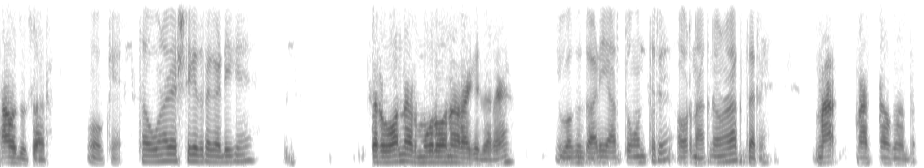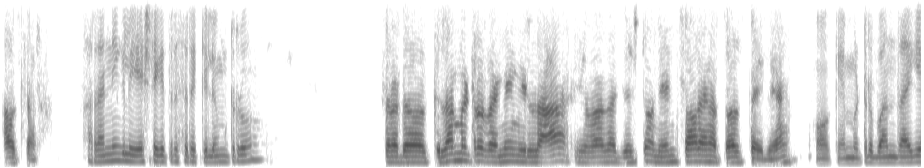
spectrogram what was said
ಹೌದು ಸರ್. ಓಕೆ ತ ಓನರ್ ಎಷ್ಟಾಗಿದ್ದಾರೆ ಗಾಡಿಗೆ? ಸರ್ ಓನರ್ ಮೂರು ಓನರ್ ಆಗಿದ್ದಾರೆ. ಇವಾಗ ಗಾಡಿ ಯಾರು ತೊಗೊಂತಾರೆ? ಅವ್ರು ನಾಲ್ಕನೇ ಓನರ್ ಆಗ್ತಾರೆ? ನಾಲ್ಕು ಹೌದು ಸರ್. ರನ್ನಿಂಗ್ಲಿ ಎಷ್ಟಾಗೈತ್ರಿ ಸರ್ ಕಿಲೋಮೀಟ್ರು ಸರ್ ಅದು ಕಿಲೋಮೀಟರ್ ರನ್ನಿಂಗ್ ಇಲ್ಲ. ಇವಾಗ ಜಸ್ಟ್ ಒಂದು ಎಂಟು ಸಾವಿರ ಏನೋ ತೋರಿಸ್ತಾ ಇದೆ. ಓಕೆ ಮೀಟರ್ ಬಂದಾಗಿ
